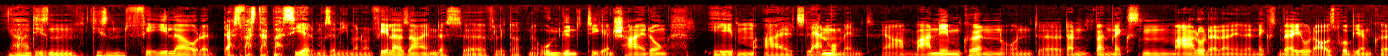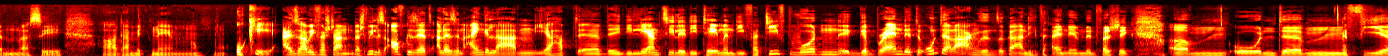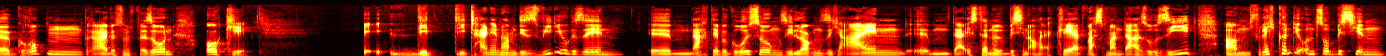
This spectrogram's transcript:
ja, diesen, diesen Fehler oder das, was da passiert, muss ja nicht immer nur ein Fehler sein, das äh, vielleicht auch eine ungünstige Entscheidung, eben als Lernmoment ja, wahrnehmen können und äh, dann beim nächsten Mal oder dann in der nächsten Periode ausprobieren können, was sie äh, da mitnehmen. Ne? Okay, also habe ich verstanden. Das Spiel ist aufgesetzt, alle sind eingeladen, ihr habt äh, die, die Lernziele, die Themen, die vertieft wurden, gebrandete Unterlagen sind sogar an die Teilnehmenden verschickt ähm, und ähm, vier Gruppen, drei bis fünf Personen. Okay. Äh, die, die Teilnehmer haben dieses Video gesehen, ähm, nach der Begrüßung, sie loggen sich ein, ähm, da ist dann ein bisschen auch erklärt, was man da so sieht. Ähm, vielleicht könnt ihr uns so ein bisschen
